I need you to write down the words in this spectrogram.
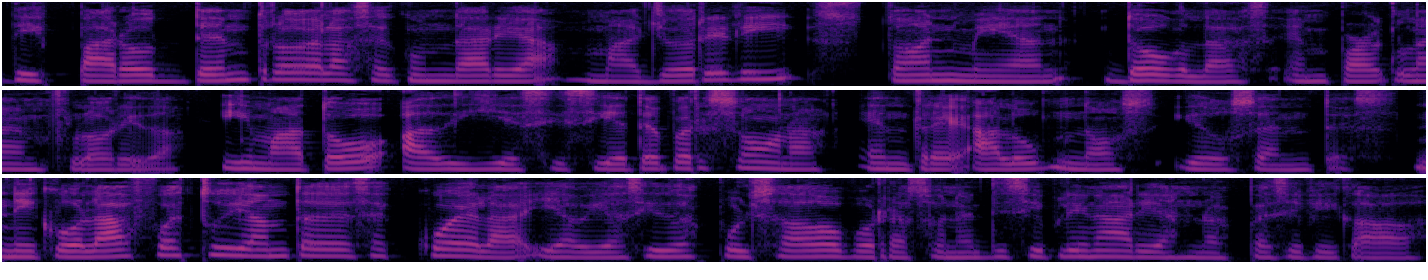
disparó dentro de la secundaria Majority Stoneman Douglas en Parkland, Florida, y mató a 17 personas entre alumnos y docentes. Nicolás fue estudiante de esa escuela y había sido expulsado por razones disciplinarias no especificadas.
